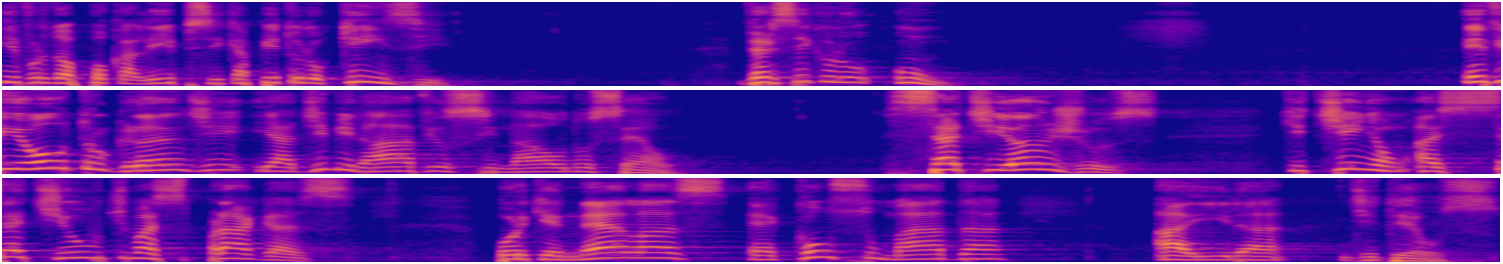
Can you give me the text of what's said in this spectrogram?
livro do Apocalipse, capítulo 15, versículo 1. E vi outro grande e admirável sinal no céu: sete anjos que tinham as sete últimas pragas, porque nelas é consumada a ira de Deus.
